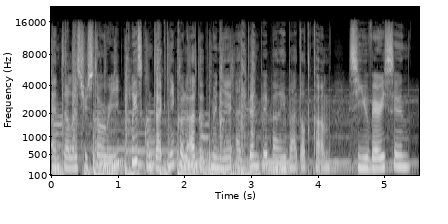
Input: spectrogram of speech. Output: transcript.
and tell us your story, please contact nicolas.meunier at bnpparibas.com. See you very soon!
